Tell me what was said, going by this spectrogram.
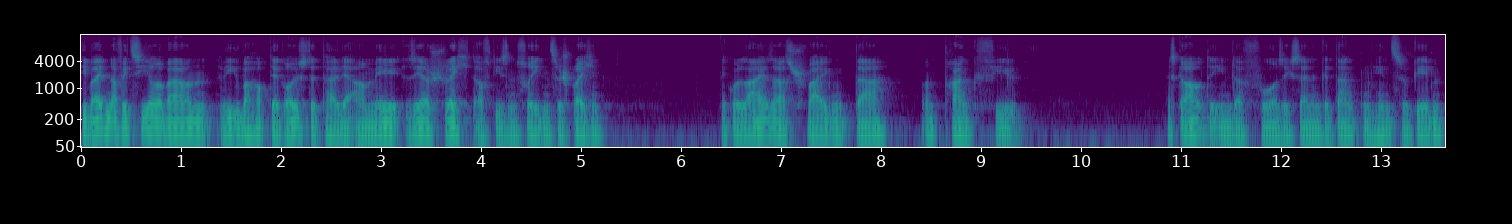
Die beiden Offiziere waren, wie überhaupt der größte Teil der Armee, sehr schlecht auf diesen Frieden zu sprechen. Nikolai saß schweigend da und trank viel. Es graute ihm davor, sich seinen Gedanken hinzugeben,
